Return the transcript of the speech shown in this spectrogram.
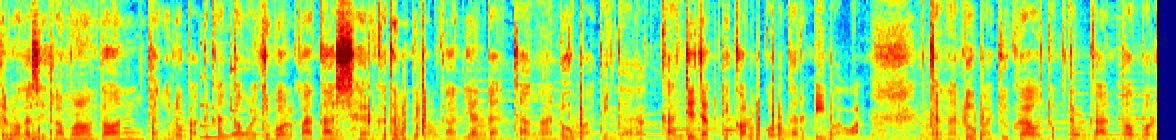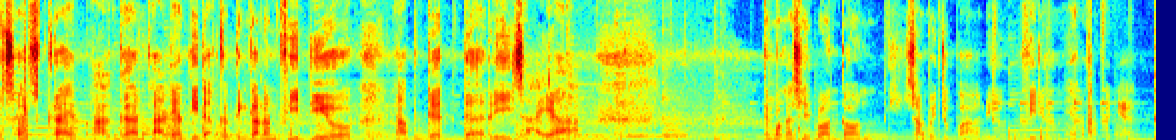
Terima kasih telah menonton. Jangan lupa tekan tombol jempol ke atas, share ke teman-teman kalian dan jangan lupa tinggalkan jejak di kolom komentar di bawah. Jangan lupa juga untuk tekan tombol subscribe agar kalian tidak ketinggalan video update dari saya. Terima kasih penonton, sampai jumpa di video yang berikutnya.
